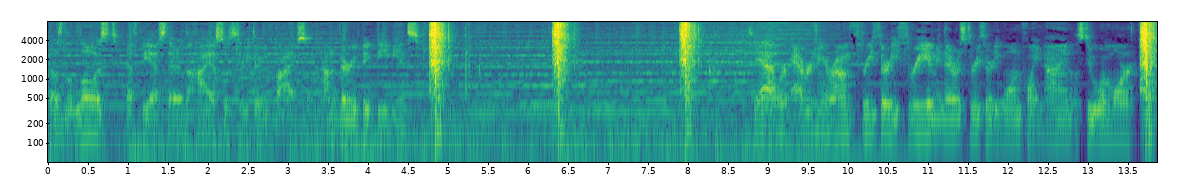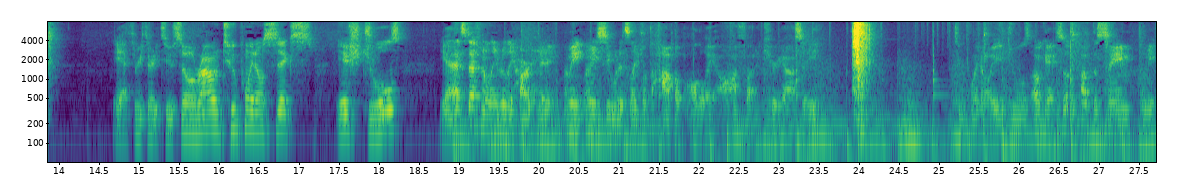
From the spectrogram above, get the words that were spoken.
That was the lowest FPS there, and the highest was 335, so not a very big deviance. So yeah, we're averaging around 333. I mean, there was 331.9. Let's do one more. Yeah, 332. So around 2.06-ish joules. Yeah, that's definitely really hard hitting. Let me let me see what it's like with the hop up all the way off out of curiosity. 2.08 joules. Okay, so it's about the same. Let me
